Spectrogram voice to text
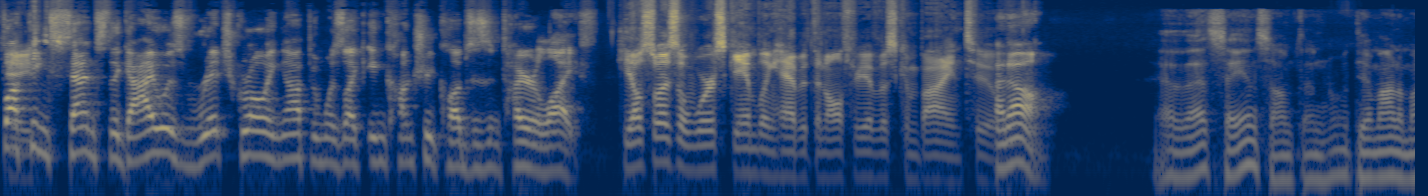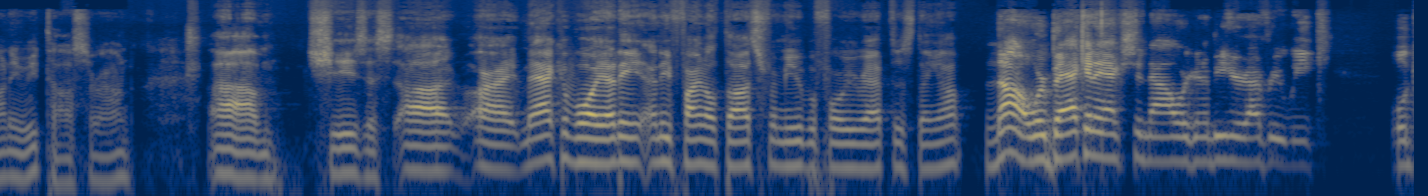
fucking case. sense. The guy was rich growing up and was like in country clubs his entire life. He also has a worse gambling habit than all three of us combined, too. I know. Yeah, that's saying something with the amount of money we toss around. Um, Jesus. Uh, all right, McAvoy. Any any final thoughts from you before we wrap this thing up? No, we're back in action now. We're going to be here every week. We'll,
